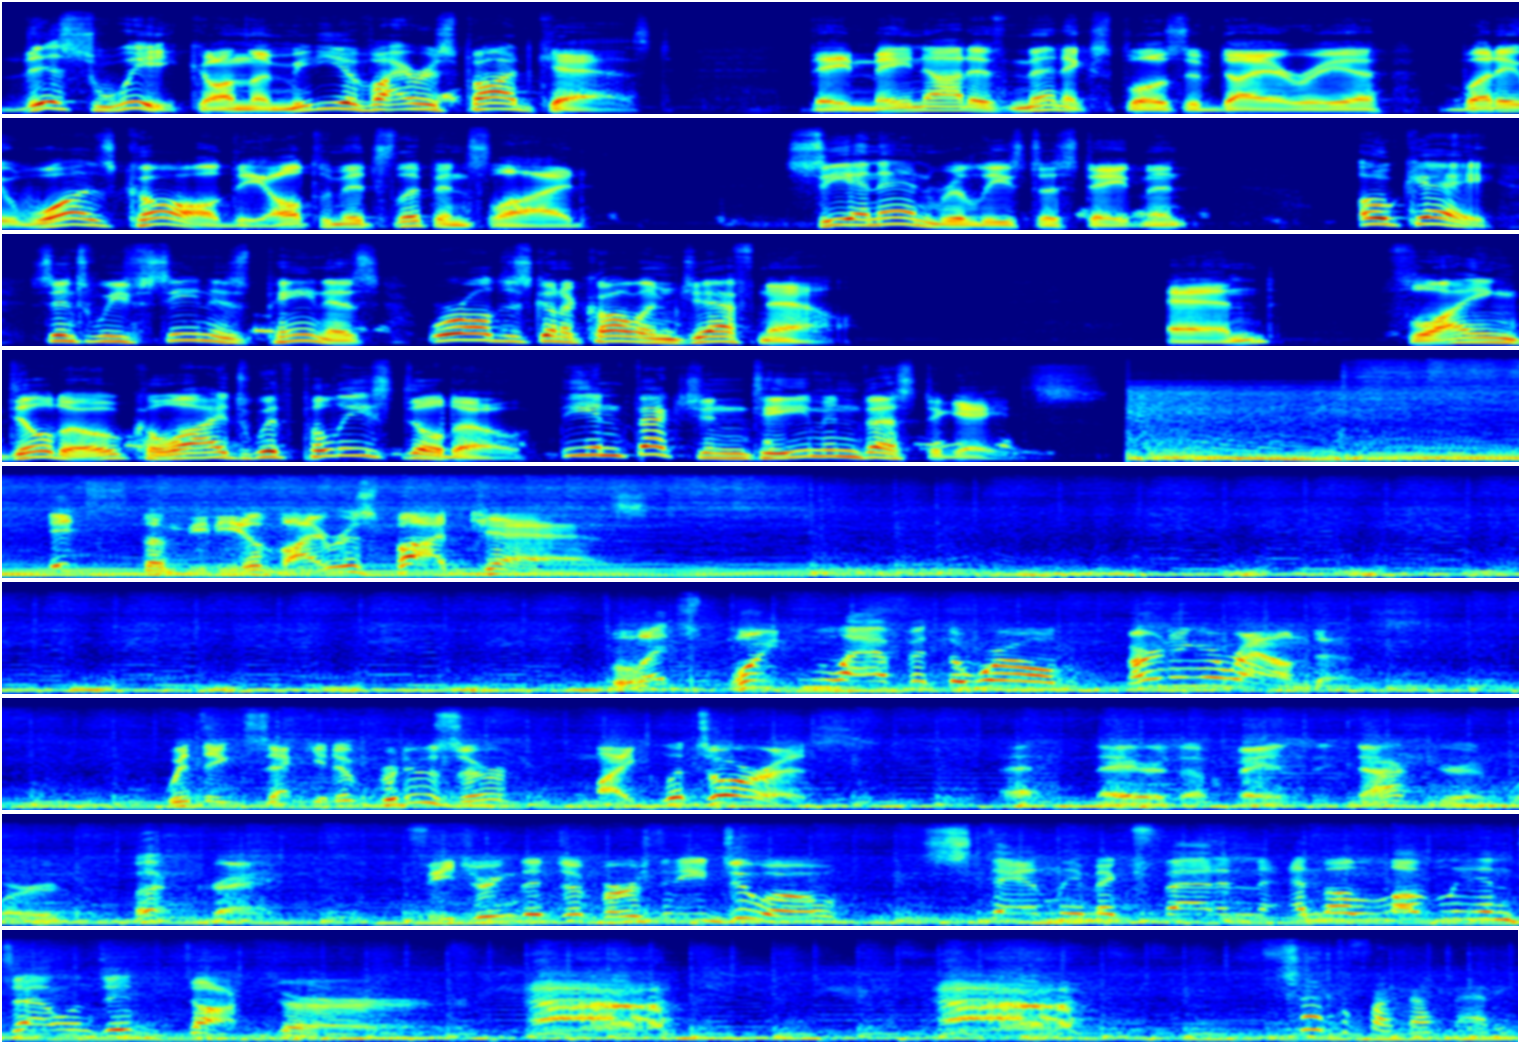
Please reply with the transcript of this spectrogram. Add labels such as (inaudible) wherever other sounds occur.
This week on the Media Virus Podcast, they may not have meant explosive diarrhea, but it was called the ultimate slip and slide. CNN released a statement okay, since we've seen his penis, we're all just going to call him Jeff now. And flying dildo collides with police dildo. The infection team investigates. It's the Media Virus Podcast. Let's point and laugh at the world burning around us. With executive producer Mike Latoris. That there's a fancy doctoring word, butt crack. Featuring the diversity duo Stanley McFadden and the lovely and talented Doctor. Ah! Ah! Shut the fuck up, Maddie.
